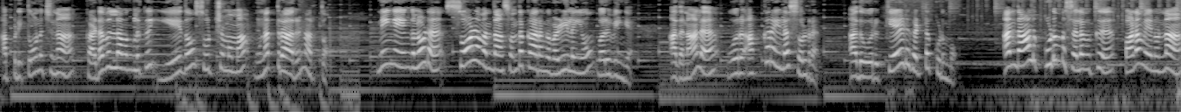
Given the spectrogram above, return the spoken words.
அப்படி தோணுச்சுன்னா கடவுள் அவங்களுக்கு ஏதோ சூட்சமமா உணர்த்துறாருன்னு அர்த்தம். நீங்க எங்களோட சோழ வந்தான் சொந்தக்காரங்க வழியிலையும் வருவீங்க. அதனால ஒரு அக்கறையில சொல்றேன். அது ஒரு கேடுகட்ட குடும்பம். அந்த ஆள் குடும்ப செலவுக்கு பணம் வேணும்னா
